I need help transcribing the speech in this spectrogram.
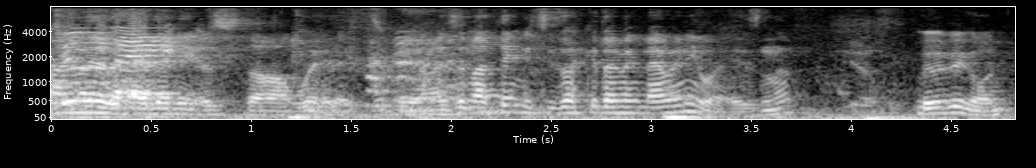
I know never had any to start with, to be honest, and I think this is academic now anyway, isn't it? Moving on.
